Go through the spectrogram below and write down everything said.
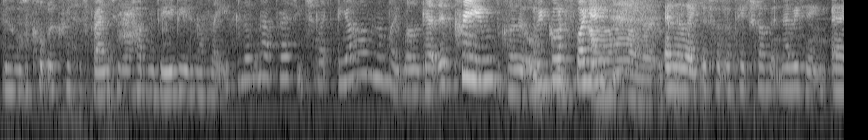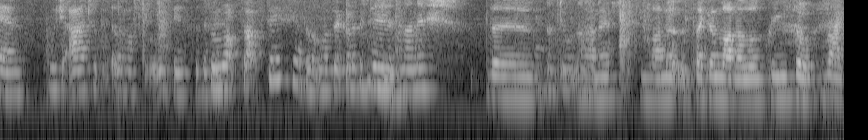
there was a couple of Chris's friends who were having babies and I was like if you're looking at breast she's like yeah and I'm like well get this cream because it'll be good for you Ah, right, and then like they took a picture of it and everything, um, which I took it to the hospital with this because So what's that, Stacey? I don't know. What's it going to the be? Lanish. The I. Lanet, Lana, it's like a lanolin cream. So Right.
